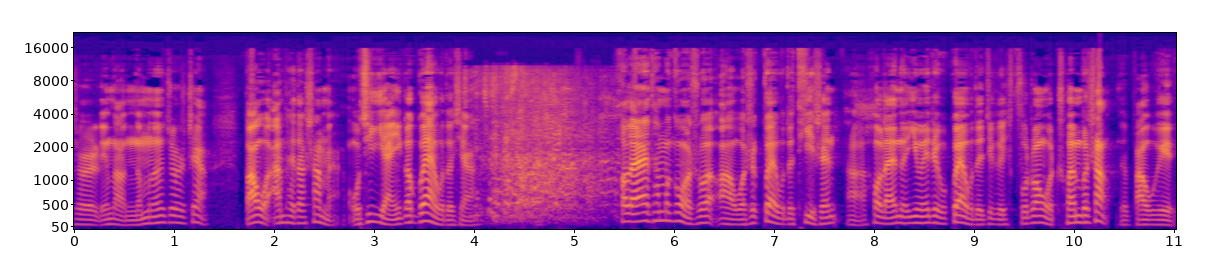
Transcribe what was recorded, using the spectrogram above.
就是领导，你能不能就是这样把我安排到上面，我去演一个怪物都行。后来他们跟我说啊，我是怪物的替身啊。后来呢，因为这个怪物的这个服装我穿不上，就把我给。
